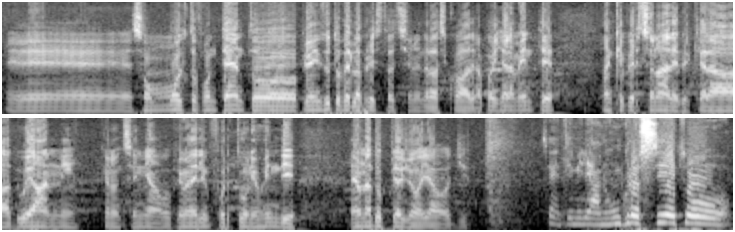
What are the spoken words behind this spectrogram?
eh, sono molto contento prima di tutto per la prestazione della squadra, poi chiaramente anche personale perché era due anni che non segnavo prima dell'infortunio, quindi è una doppia gioia oggi. Senti Emiliano, un grosseto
